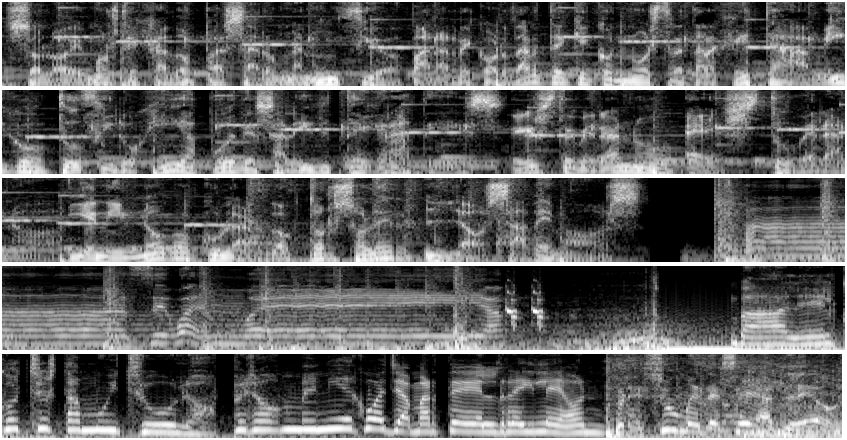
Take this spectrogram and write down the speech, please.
Solo hemos dejado pasar un anuncio para recordarte que con nuestra tarjeta Amigo tu cirugía puede salirte gratis. Este verano es tu verano. Y en Innova Ocular Doctor Soler lo sabemos. Vale, el coche está muy chulo, pero me niego a llamarte el Rey León. Presume de SEAT León.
